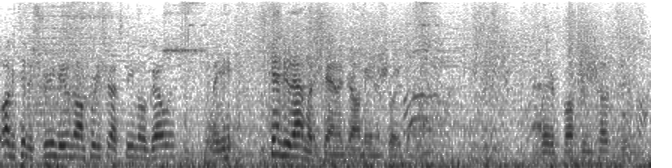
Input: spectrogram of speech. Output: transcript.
Welcome to the stream, even though I'm pretty sure that's female growlers. Can't do that much damage on me in a short time. They're fucking cutscene.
